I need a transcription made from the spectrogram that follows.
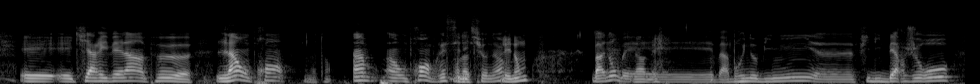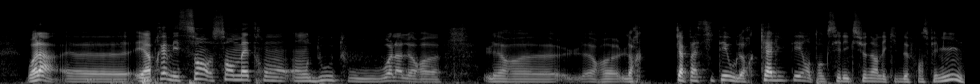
et, et qui arrivaient là un peu. euh, Là, on prend On un, un- on prend un vrai On sélectionneur. Les noms? Bah non, mais, Non, bah, Bruno Bini, euh, Philippe Bergerot, voilà. euh, et après, mais sans, sans mettre en, en doute ou voilà leur, leur, leur, leur capacité ou leur qualité en tant que sélectionneur de l'équipe de France féminine,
